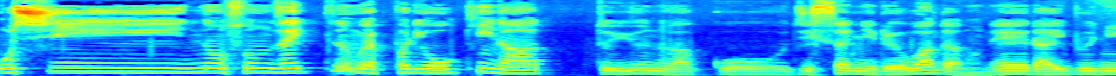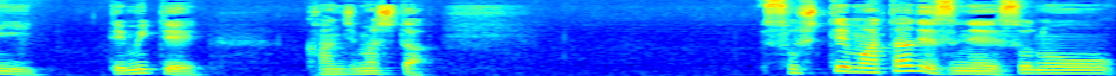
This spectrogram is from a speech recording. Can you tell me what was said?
推しの存在っていうのもやっぱり大きいなというのは、こう、実際にレオワンダーのね、ライブに行ってみて感じました。そしてまたですね、その、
